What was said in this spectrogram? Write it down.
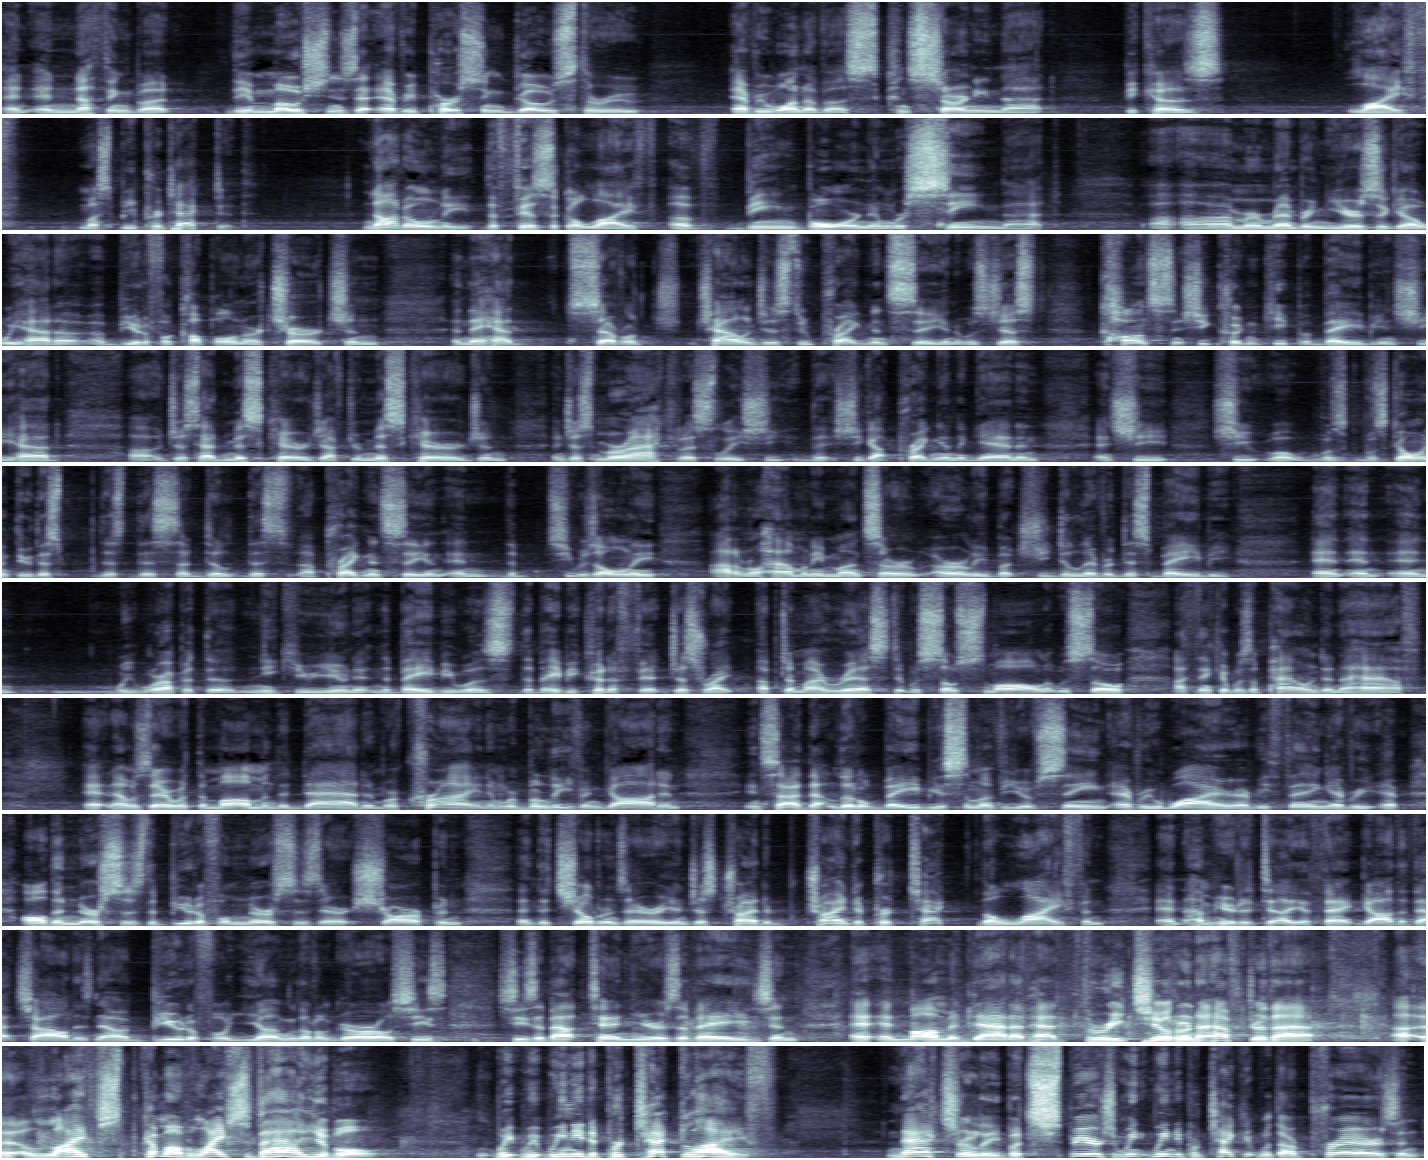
And and nothing but the emotions that every person goes through every one of us concerning that because life must be protected. Not only the physical life of being born and we're seeing that I'm remembering years ago we had a, a, beautiful couple in our church, and, and they had several ch- challenges through pregnancy, and it was just constant. She couldn't keep a baby, and she had uh, just had miscarriage after miscarriage, and, and just miraculously she, she got pregnant again, and, and she, she well, was, was going through this, this, this, uh, this uh, pregnancy, and, and the, she was only, I don't know how many months early, but she delivered this baby. And, and, and we were up at the NICU unit, and the baby was, the baby could have fit just right up to my wrist. It was so small. It was so, I think it was a pound and a half and I was there with the mom and the dad, and we're crying and we're believing God. And inside that little baby, as some of you have seen, every wire, everything, every, all the nurses, the beautiful nurses there at Sharp and, and the children's area, and just trying to trying to protect the life. And and I'm here to tell you, thank God that that child is now a beautiful young little girl. She's she's about 10 years of age, and and, and mom and dad have had three children after that. Uh, uh life's come on, life's valuable. We, we, we need to protect life naturally, but spiritually. We, we need to protect it with our prayers and,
